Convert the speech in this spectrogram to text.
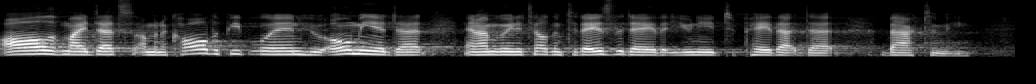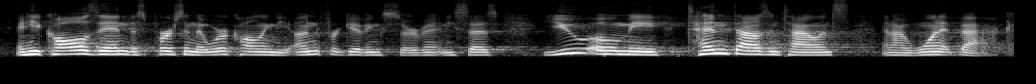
all of my debts. I'm going to call the people in who owe me a debt, and I'm going to tell them today's the day that you need to pay that debt back to me. And he calls in this person that we're calling the unforgiving servant, and he says, You owe me 10,000 talents, and I want it back.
